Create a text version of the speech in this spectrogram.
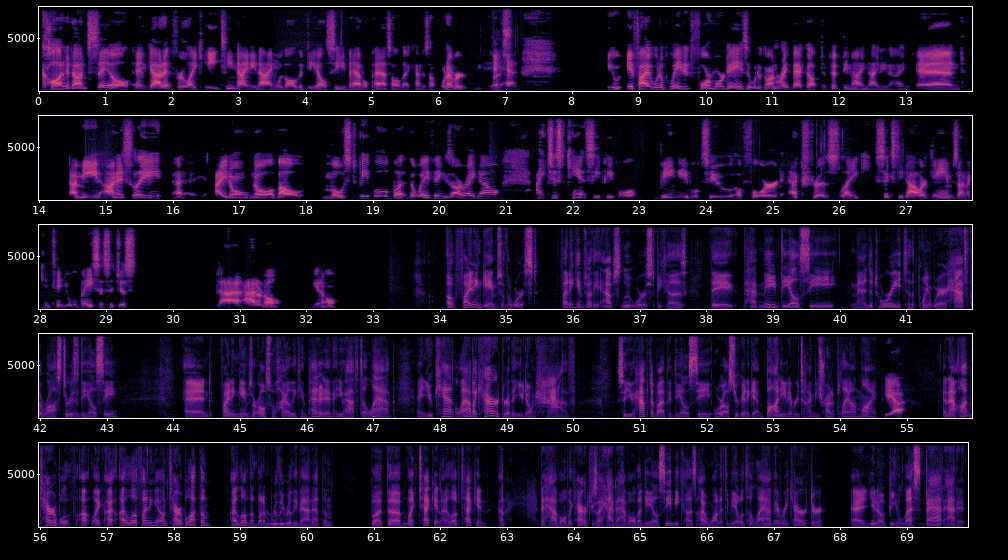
caught it on sale and got it for like 18.99 with all the DLC, battle pass, all that kind of stuff, whatever it had it- if I would have waited four more days, it would have gone right back up to fifty nine ninety nine. And I mean, honestly, I, I don't know about most people, but the way things are right now, I just can't see people being able to afford extras like sixty dollar games on a continual basis. It just, I, I don't know, you know. Oh, fighting games are the worst. Fighting games are the absolute worst because they have made DLC mandatory to the point where half the roster is DLC. And fighting games are also highly competitive, and you have to lab. And you can't lab a character that you don't have. So you have to buy the DLC, or else you're going to get bodied every time you try to play online. Yeah, And now I'm terrible. At, uh, like I, I love fighting. I'm terrible at them. I love them, but I'm really really bad at them. But um, like Tekken, I love Tekken, and I had to have all the characters. I had to have all the DLC because I wanted to be able to lab every character and you know be less bad at it.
